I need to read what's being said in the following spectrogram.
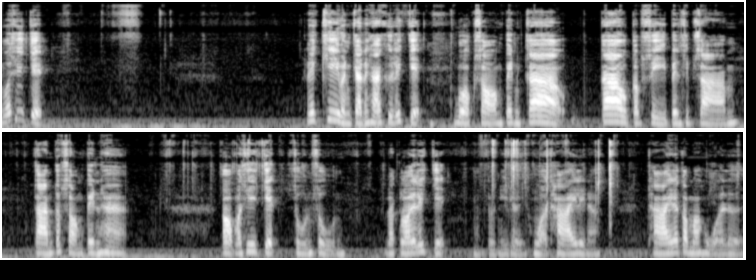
งวดที่เจ็ดเลขขี้เหมือนกันนะคะ คือเลขเจ็ดบวกสองเป็นเก้า เก้ากับสี่เป็นสิบสามสามกับสองเป็นห้าออกมาที่เจ็ดศูนย์ศูนย์หลักร้อยเลขเจ็ดตัวนี้เลย หัวท้ายเลยนะ ท้ายแล้วก็มาหัวเลย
